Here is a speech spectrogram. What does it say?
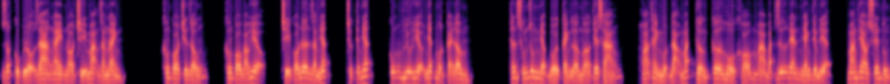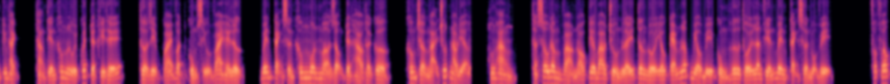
rốt cục lộ ra ngay nó trí mạng răng nanh. Không có chiến giống, không có báo hiệu, chỉ có đơn giản nhất, trực tiếp nhất, cũng hữu hiệu nhất một cái đâm. Thân súng dung nhập bối cảnh lờ mờ tia sáng, hóa thành một đạo mắt thường cơ hồ khó mà bắt giữ đen nhánh tiềm điện, mang theo xuyên thủng kim thạch, thẳng tiến không lùi quyết tuyệt khí thế, thừa dịp quái vật cùng xịu vai hệ lực, bên cạnh sườn không môn mở rộng tuyệt hảo thời cơ, không trở ngại chút nào địa, hung hăng, thật sâu đâm vào nó kia bao trùm lấy tương đối yếu kém lớp biểu bì cùng hư thối lân phiến bên cạnh sườn bộ vị. Phốc phốc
